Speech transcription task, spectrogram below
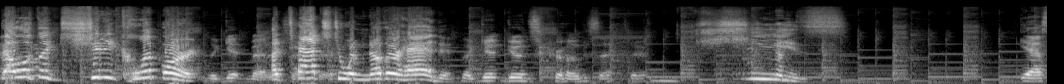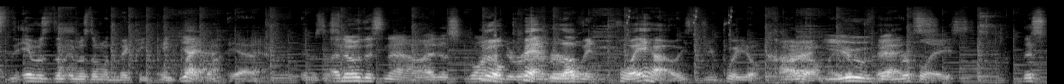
That looked like shitty clip art The get better. attached center. to another head. the get good scrub center. Jeez. Yes, it was the it was the one with the big pink pink Yeah, pipe yeah, on. Yeah, it was. The I know this now. I just wanted Little to pet remember. loving playhouse. You put your All car right, on my you've been pets. replaced. This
